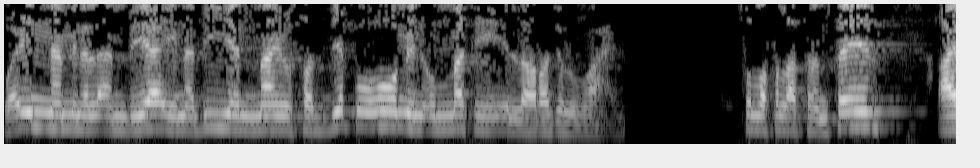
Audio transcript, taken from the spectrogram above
وإن من الأنبياء نبيا ما يصدقه من أمته إلا رجل واحد Rasulullah صلى الله عليه وسلم says I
